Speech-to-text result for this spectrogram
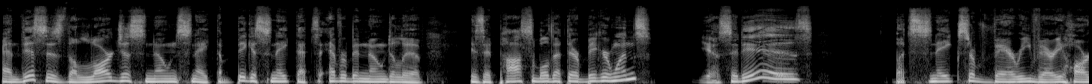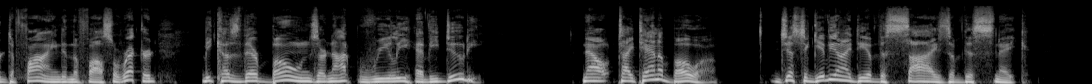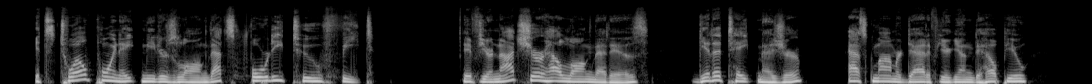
And this is the largest known snake, the biggest snake that's ever been known to live. Is it possible that there are bigger ones? Yes, it is. But snakes are very, very hard to find in the fossil record because their bones are not really heavy duty. Now, Titanoboa, just to give you an idea of the size of this snake, it's 12.8 meters long. That's 42 feet. If you're not sure how long that is, get a tape measure, ask mom or dad if you're young to help you,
